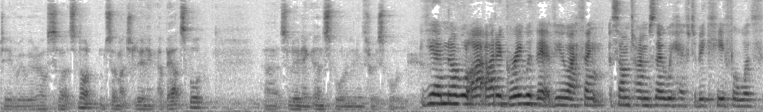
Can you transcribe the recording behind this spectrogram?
to everywhere else. So it's not so much learning about sport, uh, it's learning in sport and learning through sport. Yeah, no, well, I, would agree with that view. I think sometimes, though, we have to be careful with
